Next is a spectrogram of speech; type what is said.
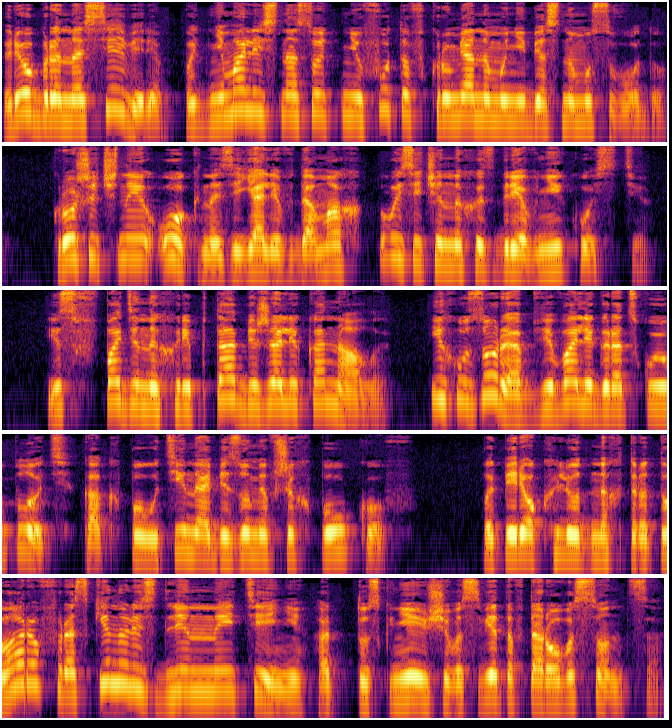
Ребра на севере поднимались на сотни футов к румяному небесному своду. Крошечные окна зияли в домах, высеченных из древней кости. Из впадины хребта бежали каналы. Их узоры обвивали городскую плоть, как паутины обезумевших пауков. Поперек людных тротуаров раскинулись длинные тени от тускнеющего света второго солнца.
